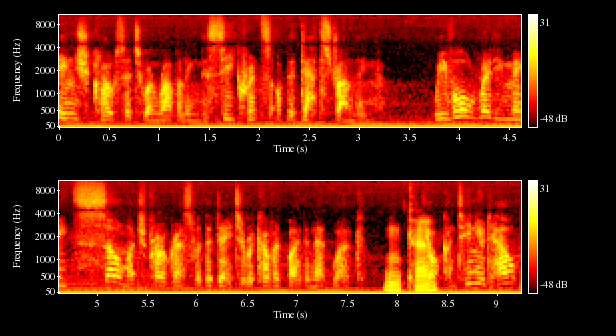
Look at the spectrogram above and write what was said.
inch closer to unraveling the secrets of the Death Stranding. We've already made so much progress with the data recovered by the network. Okay. With your continued help,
